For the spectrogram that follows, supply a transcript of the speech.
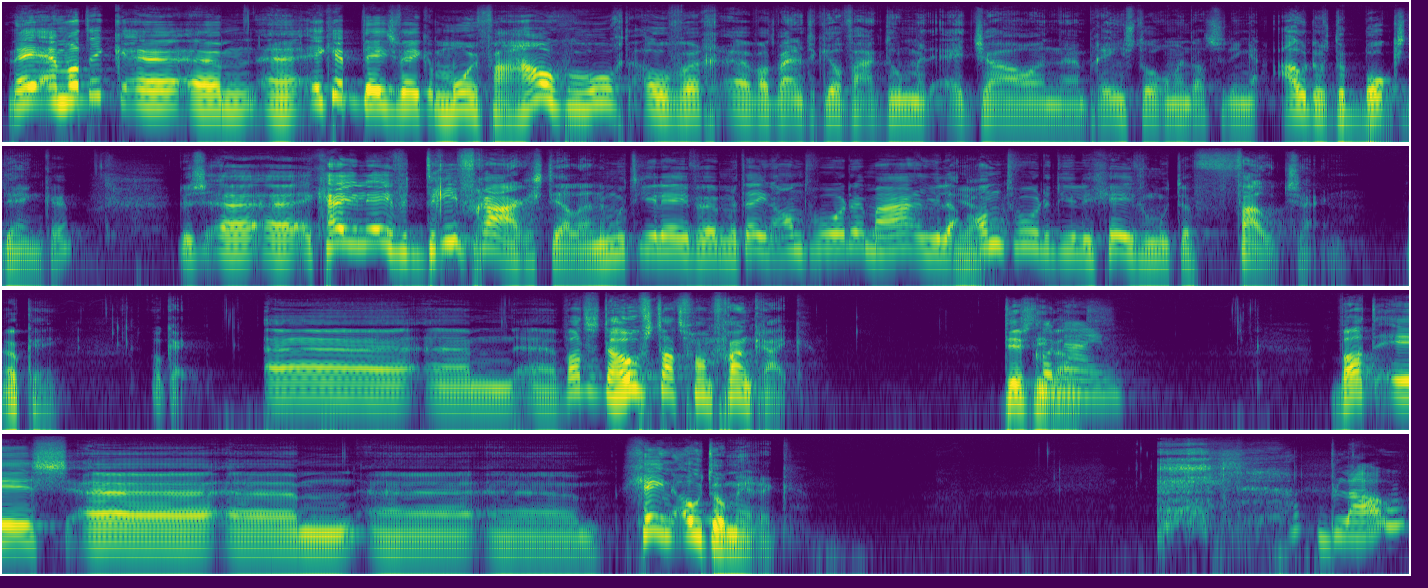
Nee, en wat ik, eh, ehm, eh, ik heb deze week een mooi verhaal gehoord over eh, wat wij natuurlijk heel vaak doen met agile en eh, brainstormen en dat soort dingen, out of the box denken. Dus eh, eh, ik ga jullie even drie vragen stellen en dan moeten jullie even meteen antwoorden, maar jullie Ja. antwoorden die jullie geven moeten fout zijn. Oké. Eh, ehm, eh, wat is de hoofdstad van Frankrijk? Disneyland. Konijn. Wat is eh, ehm, eh, ehm, geen automerk? Blauw.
